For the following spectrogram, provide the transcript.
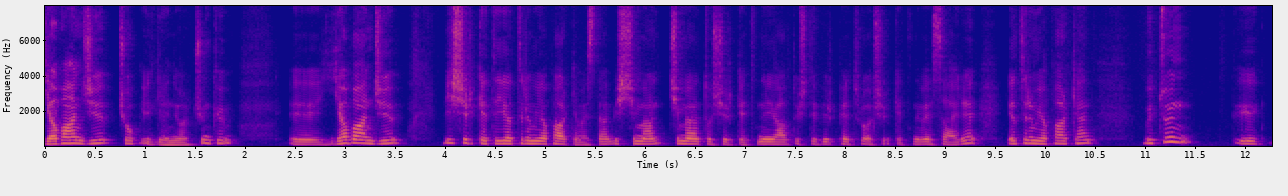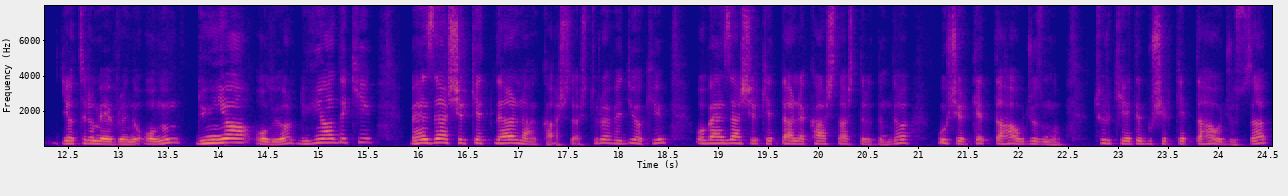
yabancı çok ilgileniyor. Çünkü e, yabancı bir şirkete yatırım yaparken mesela bir çimento şirketine yahut işte bir petrol şirketine vesaire yatırım yaparken bütün e, yatırım evreni onun dünya oluyor. Dünyadaki benzer şirketlerle karşılaştırıyor ve diyor ki o benzer şirketlerle karşılaştırdığımda bu şirket daha ucuz mu? Türkiye'de bu şirket daha ucuzsa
